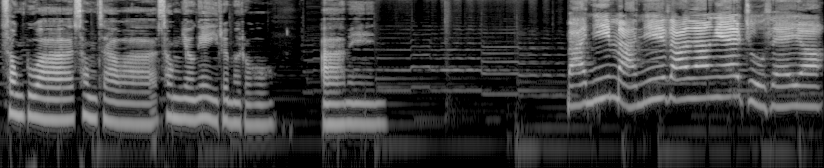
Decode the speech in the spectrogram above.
성부와 성자와 성령의 이름으로 아멘. 많이 많이 사랑해 주세요.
